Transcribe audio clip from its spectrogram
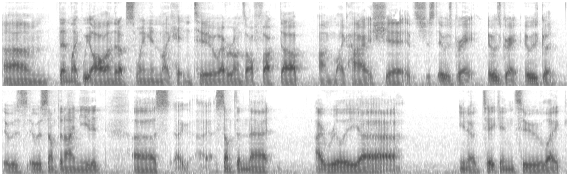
Um, then like we all ended up swinging, like hitting two. Everyone's all fucked up. I'm like high as shit. It's just it was great. It was great. It was good. It was it was something I needed uh, something that I really, uh, you know, take into like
